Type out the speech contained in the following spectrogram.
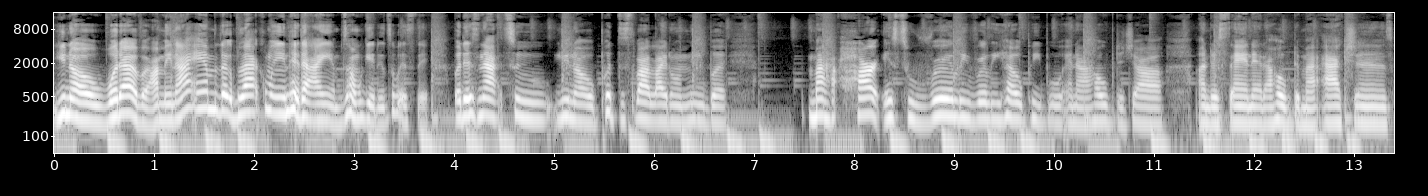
you know, whatever. I mean, I am the black queen that I am. Don't get it twisted. But it's not to, you know, put the spotlight on me, but my heart is to really, really help people, and I hope that y'all understand that. I hope that my actions,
